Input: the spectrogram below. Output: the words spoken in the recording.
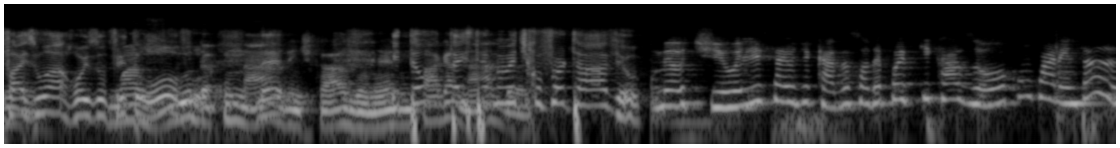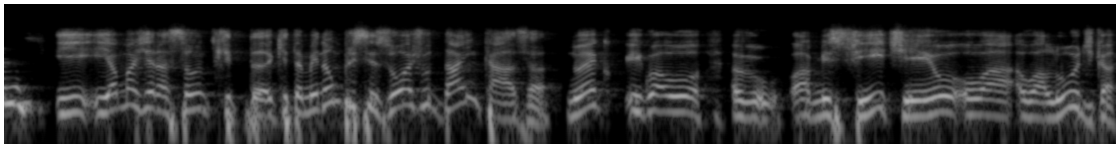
faz um arroz, não Não frita um ovo. ajuda com nada né? dentro de casa, né? Então não paga tá extremamente nada. confortável. O meu tio, ele saiu de casa só depois que casou com 40 anos. E, e é uma geração que, que também não precisou ajudar em casa. Não é igual o- o- a Misfit, eu ou a, ou a Lúdica,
